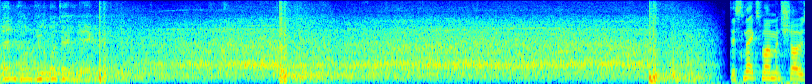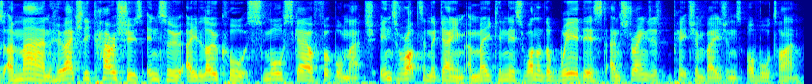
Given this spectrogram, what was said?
Abbrennen von Pyro Pyrotechnic. This next moment shows a man who actually parachutes into a local small scale football match, interrupting the game and making this one of the weirdest and strangest pitch invasions of all time.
